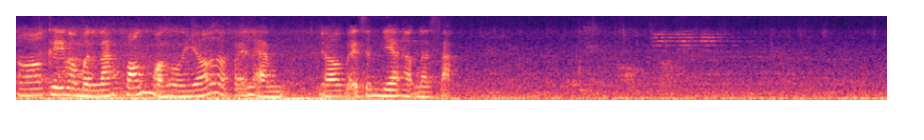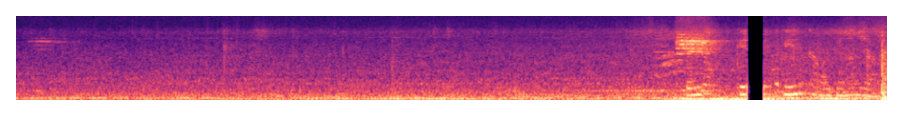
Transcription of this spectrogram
Ờ, khi mà mình lăn phấn, mọi người nhớ là phải làm ờ, vệ sinh da thật là sạch Kiến kiến kiến coi cho nó gần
